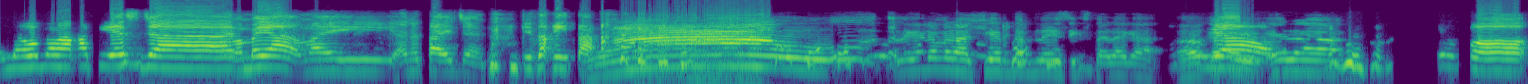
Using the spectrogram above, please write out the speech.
Hello, mga ka-PS dyan. Mamaya, may ano tayo dyan. Kita-kita. Wow! talaga naman, ah, share the blessings talaga. Okay, Yeah. Ella. Thank you po.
